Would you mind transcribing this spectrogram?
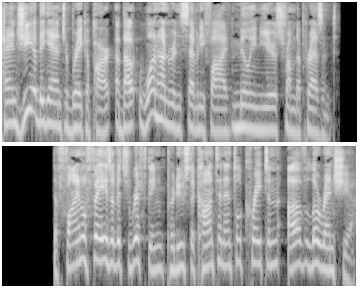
Pangaea began to break apart about 175 million years from the present. The final phase of its rifting produced the continental craton of Laurentia,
